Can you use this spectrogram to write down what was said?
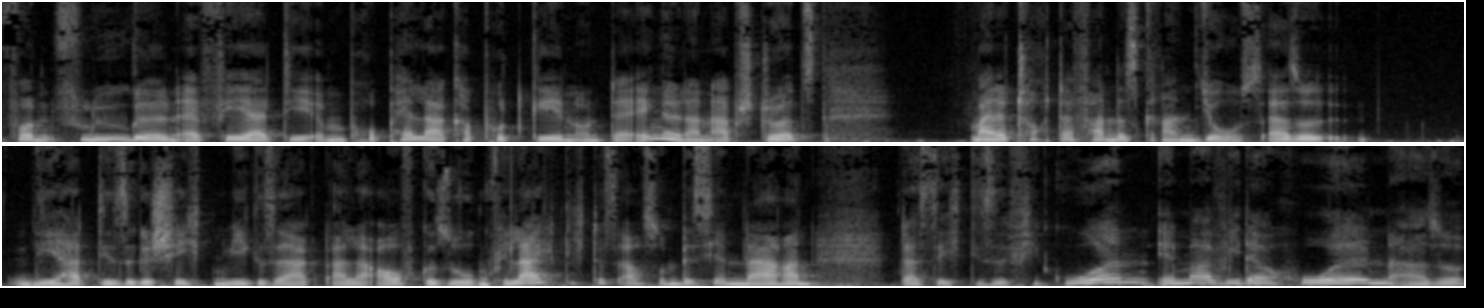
von Flügeln erfährt, die im Propeller kaputt gehen und der Engel dann abstürzt. Meine Tochter fand es grandios. Also die hat diese Geschichten, wie gesagt, alle aufgesogen. Vielleicht liegt es auch so ein bisschen daran, dass sich diese Figuren immer wiederholen. Also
